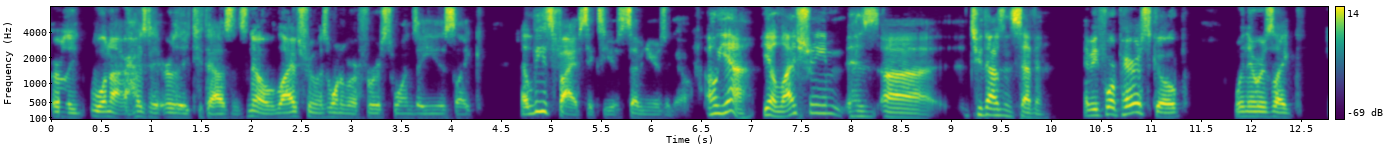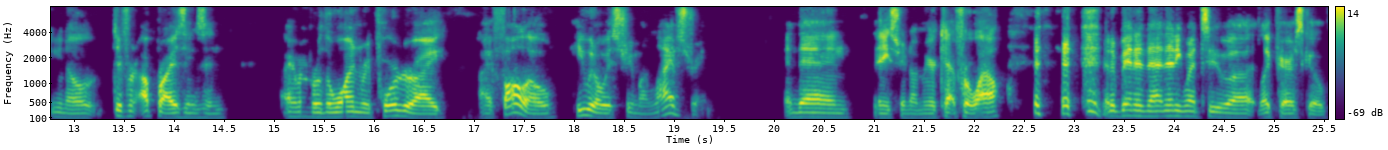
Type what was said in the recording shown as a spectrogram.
early well not I was gonna say early two thousands. No, livestream was one of our first ones I used like at least five, six years, seven years ago. Oh yeah, yeah. Livestream has uh 2007. And before Periscope, when there was like, you know, different uprisings and I remember the one reporter I I follow, he would always stream on livestream. And then then he streamed on Meerkat for a while and abandoned that. And then he went to uh, like Periscope.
